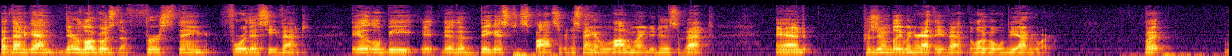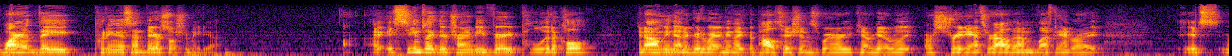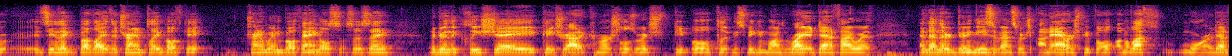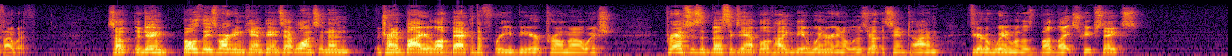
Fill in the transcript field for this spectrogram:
But then again, their logo is the first thing for this event it will be it, they're the biggest sponsor. They're spending a lot of money to do this event, and presumably when you're at the event, the logo will be everywhere. But why aren't they putting this on their social media? It seems like they're trying to be very political, and I don't mean that in a good way. I mean like the politicians, where you can never get a really or straight answer out of them, left and right. It's it seems like Bud Light they're trying to play both game, trying to win both angles, so to say. They're doing the cliche patriotic commercials, which people, politically speaking, more on the right identify with. And then they're doing these events, which on average people on the left more identify with. So they're doing both of these marketing campaigns at once, and then they're trying to buy your love back with a free beer promo, which perhaps is the best example of how you can be a winner and a loser at the same time. If you were to win one of those Bud Light sweepstakes,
